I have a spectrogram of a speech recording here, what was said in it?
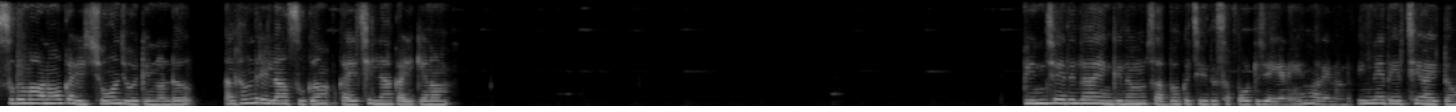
സുഖമാണോ? കഴിച്ചോ എന്ന് ചോദിക്കുന്നുണ്ട്. അലഹമില്ല സുഖം. കഴിച്ചില്ല കഴിക്കണം. പിൻ ചെയ്തില്ല എങ്കിലും സബൊക്കെ ചെയ്ത് സപ്പോർട്ട് ചെയ്യണേ എന്ന് പറയുന്നുണ്ട്. പിന്നെ തീർച്ചയായിട്ടും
